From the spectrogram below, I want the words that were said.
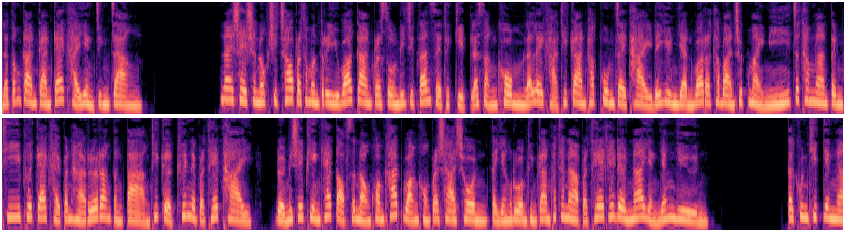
และต้องการการแก้ไขอย่างจริงจัง นายชัยชนกชิดชอบรัฐมนตรีว่าการกระทรวงดิจิทัลเศรษฐกิจและสังคม และเลขาธิการพักภูมิใจไทยได้ยืนยันว่ารัฐบาลชุดใหม่นี้จะทำงานเต็มที่เพื่อแก้ไขปัญหาเรื้อรังต่าง ๆ ที่เกิดขึ้นในประเทศไทย โดยไม่ใช่เพียงแค่ตอบสนองความคาดหวังของประชาชน แต่ยังรวมถึงการพัฒนาประเทศให้เดินหน้าอย่างยั่งยืน แต่คุณคิดยังไง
